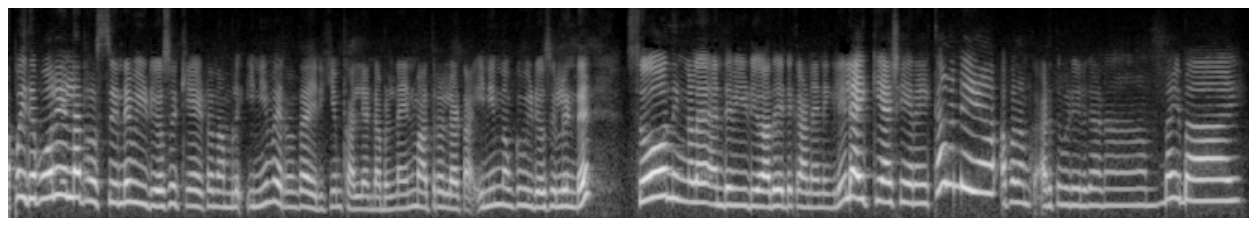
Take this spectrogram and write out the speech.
അപ്പോൾ ഇതുപോലെയുള്ള ഡ്രസ്സിന്റെ വീഡിയോസൊക്കെ ആയിട്ട് നമ്മൾ ഇനിയും വരുന്നതായിരിക്കും കല്യാൺ ഡബിൾ നയൻ മാത്രമല്ല കേട്ടോ ഇനിയും നമുക്ക് വീഡിയോസുകളുണ്ട് സോ നിങ്ങൾ എന്റെ വീഡിയോ ആദ്യമായിട്ട് കാണണമെങ്കിൽ ലൈക്ക് ചെയ്യുക ഷെയർ ചെയ്യുക കമന്റ് ചെയ്യുക. അപ്പോൾ നമുക്ക് അടുത്ത വീഡിയോയിൽ കാണാം. ബൈ ബൈ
